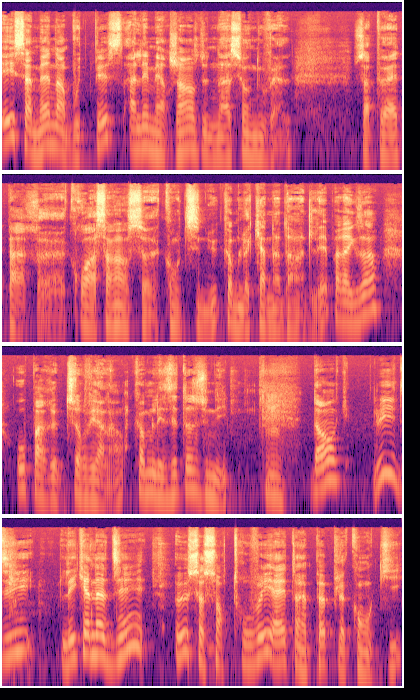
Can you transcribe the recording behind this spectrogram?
et ça mène en bout de piste à l'émergence d'une nation nouvelle. Ça peut être par euh, croissance euh, continue, comme le Canada anglais, par exemple, ou par rupture violente, comme les États-Unis. Donc, lui, il dit, les Canadiens, eux, se sont retrouvés à être un peuple conquis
